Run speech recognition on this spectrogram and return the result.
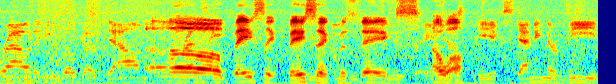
crowd, and he will go down. Oh, Frenzy. basic, basic mistakes. Oh well. Extending their lead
